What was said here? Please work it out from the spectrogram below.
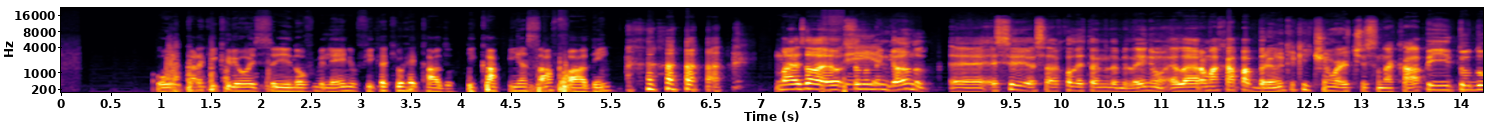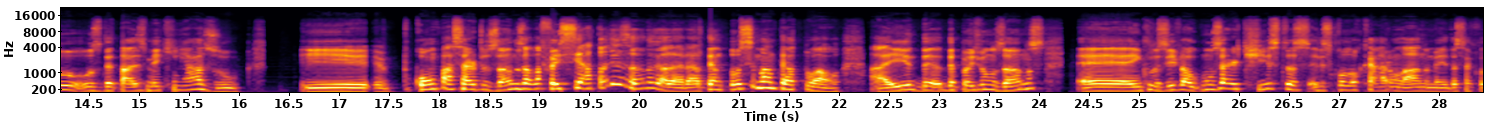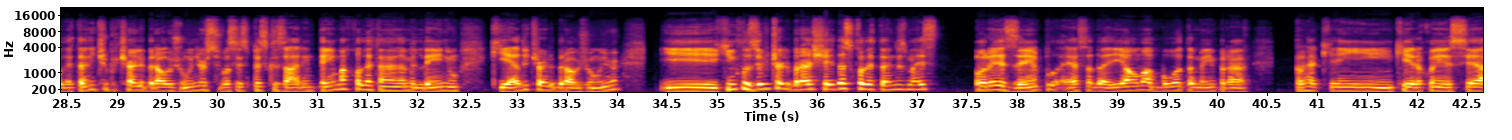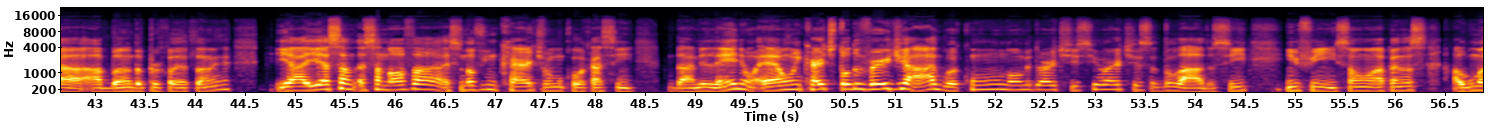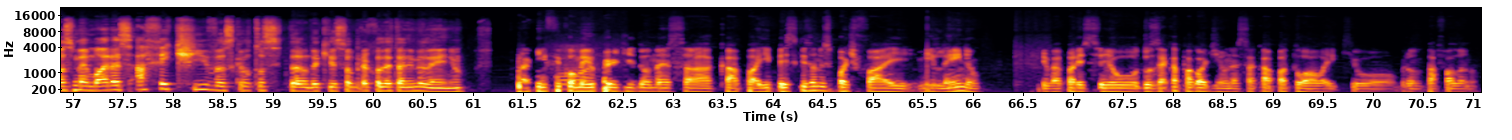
O cara que criou esse novo milênio, fica aqui o recado. Que capinha safada, hein? mas, ó, eu, se eu não me engano, é, esse, essa coletânea da Millennium, ela era uma capa branca que tinha um artista na capa e tudo os detalhes meio que em azul. E com o passar dos anos, ela foi se atualizando, galera. Ela tentou se manter atual. Aí, de, depois de uns anos, é, inclusive alguns artistas eles colocaram lá no meio dessa coletânea, tipo Charlie Brown Jr. Se vocês pesquisarem, tem uma coletânea da Millennium que é do Charlie Brown Jr. E que inclusive o Charlie Brown é cheio das coletâneas, mas por exemplo, essa daí é uma boa também para para quem queira conhecer a, a banda por coletânea. E aí essa, essa nova, esse novo encarte, vamos colocar assim, da Millennium, é um encarte todo verde água com o nome do artista e o artista do lado, assim. Enfim, são apenas algumas memórias afetivas que eu tô citando aqui sobre a coletânea Millennium. Para quem ficou meio perdido nessa capa aí, pesquisa no Spotify Millennium e vai aparecer o do Zeca Pagodinho nessa capa atual aí que o Bruno tá falando.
